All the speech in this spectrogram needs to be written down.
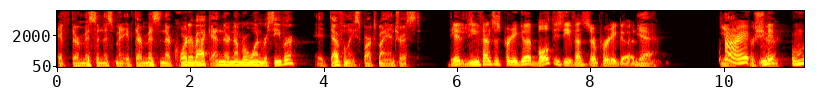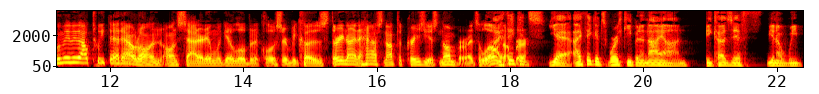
If they're missing this many, if they're missing their quarterback and their number one receiver, it definitely sparks my interest. The- the defense is pretty good. Both these defenses are pretty good. yeah. Yeah, All right. for sure. Maybe, maybe I'll tweet that out on, on Saturday when we get a little bit closer because 39 and a half is not the craziest number. It's a low I number. think it's yeah, I think it's worth keeping an eye on because if you know we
